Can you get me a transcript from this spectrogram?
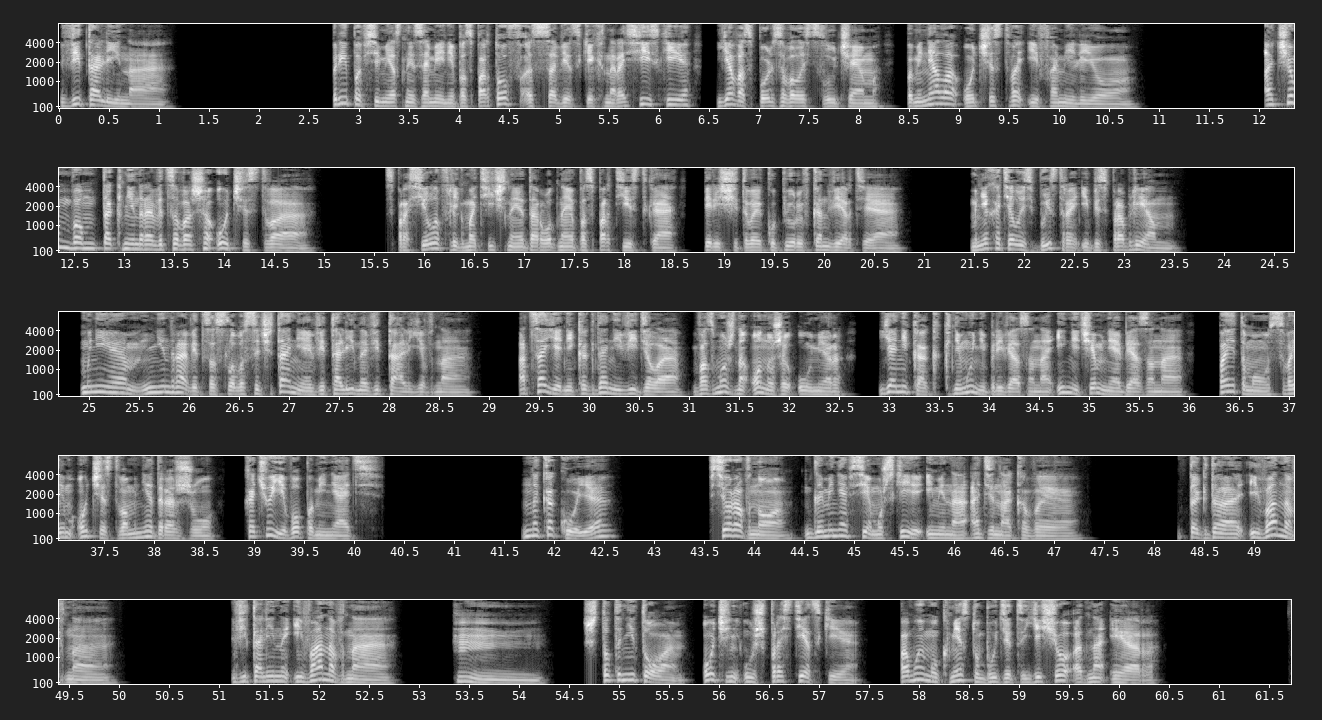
Виталина. При повсеместной замене паспортов с советских на российские я воспользовалась случаем, поменяла отчество и фамилию. «А чем вам так не нравится ваше отчество?» Спросила флегматичная дородная паспортистка, пересчитывая купюры в конверте. Мне хотелось быстро и без проблем. «Мне не нравится словосочетание Виталина Витальевна. Отца я никогда не видела, возможно, он уже умер. Я никак к нему не привязана и ничем не обязана, поэтому своим отчеством не дрожу. Хочу его поменять». «На какое?» «Все равно, для меня все мужские имена одинаковые». «Тогда Ивановна?» «Виталина Ивановна?» «Хм... Что-то не то, очень уж простецкие. По-моему, к месту будет еще одна «Р».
